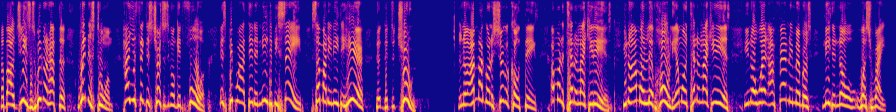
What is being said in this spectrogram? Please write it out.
about Jesus? We're going to have to witness to them. How you think this church is going to get full? There's people out there that need to be saved. Somebody need to hear the, the, the truth. You know, I'm not going to sugarcoat things. I'm going to tell it like it is. You know, I'm going to live holy. I'm going to tell it like it is. You know what? Our family members need to know what's right.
